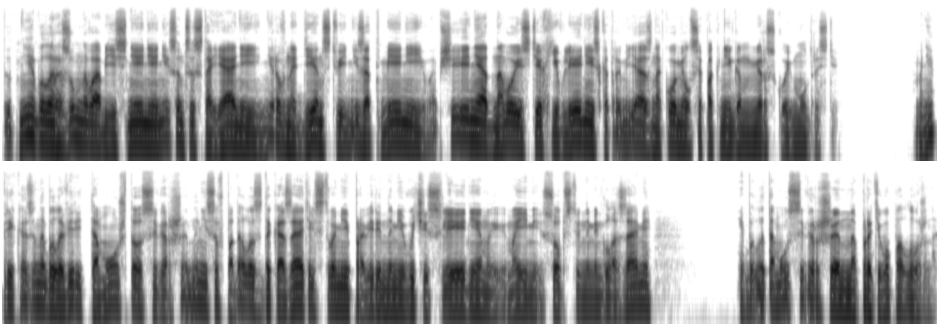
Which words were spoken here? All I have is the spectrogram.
Тут не было разумного объяснения ни солнцестояний, ни равноденствий, ни затмений, вообще ни одного из тех явлений, с которыми я ознакомился по книгам мирской мудрости. Мне приказано было верить тому, что совершенно не совпадало с доказательствами, проверенными вычислением и моими собственными глазами — и было тому совершенно противоположно.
